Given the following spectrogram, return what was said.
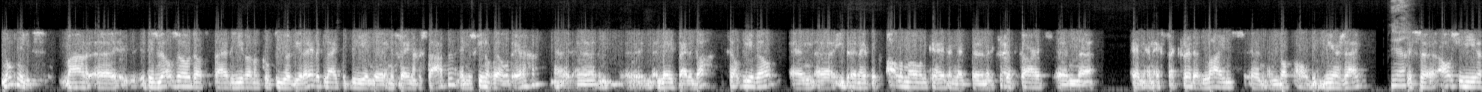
Nog niet. Maar uh, het is wel zo dat wij hebben hier wel een cultuur die redelijk lijkt op die in de, in de Verenigde Staten. En misschien nog wel wat erger. Uh, uh, leeft bij de dag geldt hier wel. En iedereen heeft ook alle mogelijkheden met, met creditcards en, en, en extra credit lines en, en wat al meer zijn. Ja. Dus als, je hier,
